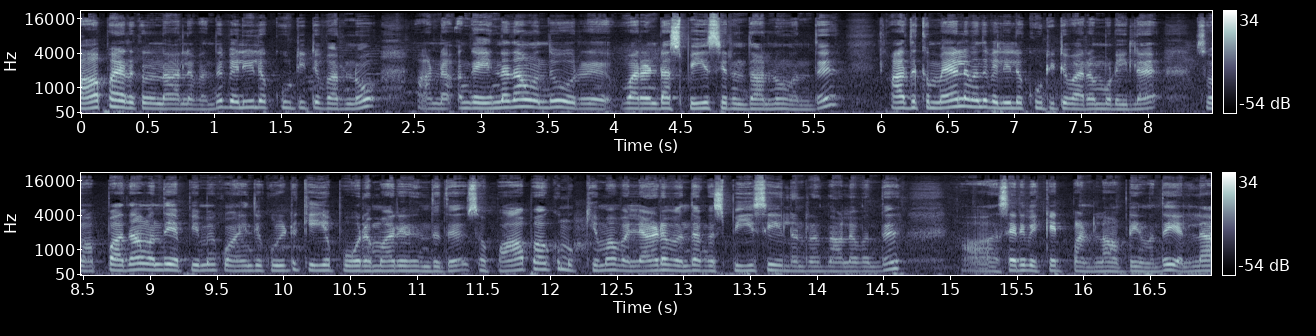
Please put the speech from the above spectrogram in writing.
பாப்பா இருக்கிறனால வந்து வெளியில் கூட்டிகிட்டு வரணும். ஆனால் அங்கே என்ன தான் வந்து ஒரு வரண்டா ஸ்பேஸ் இருந்தாலும் வந்து அதுக்கு மேலே வந்து வெளியில் கூட்டிகிட்டு வர முடியல. ஸோ அப்பா தான் வந்து எப்பயுமே குழந்தைய கூட்டிகிட்டு கீழே போகிற மாதிரி இருந்தது. ஸோ பாப்பாவுக்கு முக்கியமாக விளையாட வந்து அங்கே ஸ்பேஸே இல்லைன்றதுனால வந்து சரி வெக்கேட் பண்ணலாம் அப்படின்னு வந்து எல்லா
